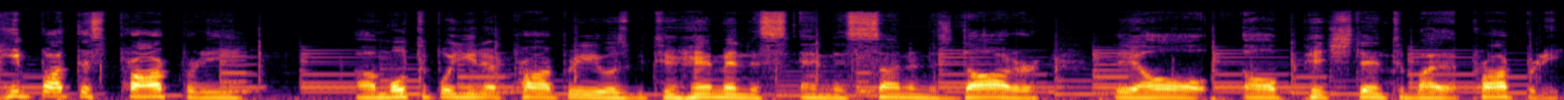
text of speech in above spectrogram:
he bought this property, a multiple unit property. It was between him and his and his son and his daughter. They all all pitched in to buy the property,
